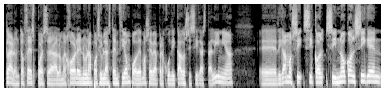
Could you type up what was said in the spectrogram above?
claro, entonces, pues a lo mejor en una posible abstención Podemos se vea perjudicado si siga esta línea. Eh, digamos, si, si, con- si no consiguen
